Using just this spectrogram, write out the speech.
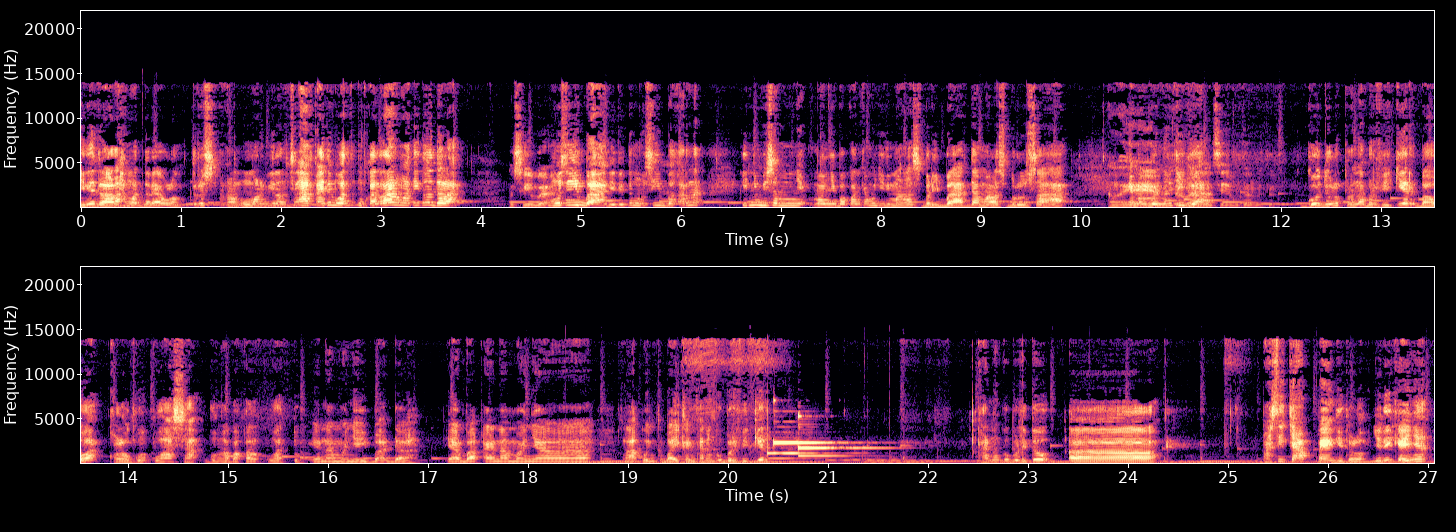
ini adalah rahmat dari Allah. Terus um, Umar bilang, celaka itu bukan bukan rahmat, itu adalah musibah musibah gitu. Itu musibah karena ini bisa menye- menyebabkan kamu jadi malas beribadah, malas berusaha, Oh, emang bener betul juga. banget sih betul betul gue dulu pernah berpikir bahwa kalau gue puasa gue nggak bakal kuat tuh yang namanya ibadah ya bak yang namanya ngelakuin kebaikan. Karena gue berpikir karena gue itu eh pasti capek gitu loh. Jadi kayaknya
